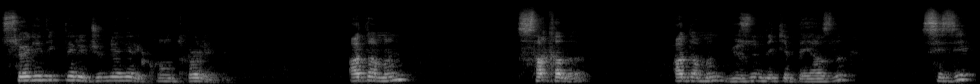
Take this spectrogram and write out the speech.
söyledikleri cümleleri kontrol edin. Adamın sakalı, adamın yüzündeki beyazlık sizi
